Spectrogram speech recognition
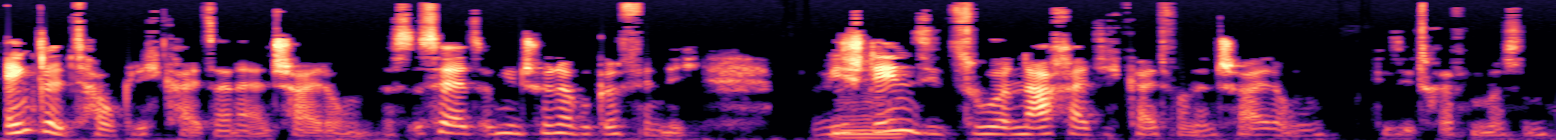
Enkeltauglichkeit seiner Entscheidungen. Das ist ja jetzt irgendwie ein schöner Begriff, finde ich. Wie mhm. stehen Sie zur Nachhaltigkeit von Entscheidungen, die Sie treffen müssen?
